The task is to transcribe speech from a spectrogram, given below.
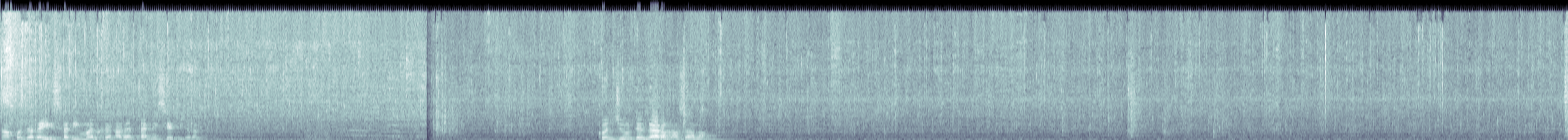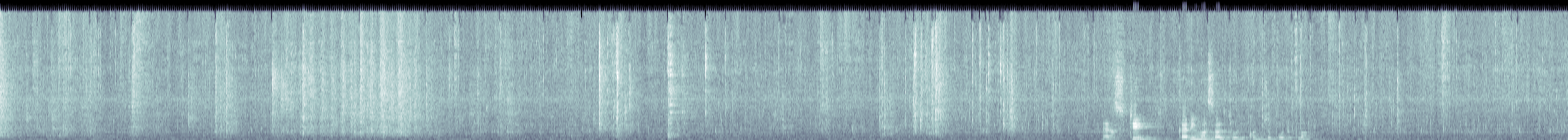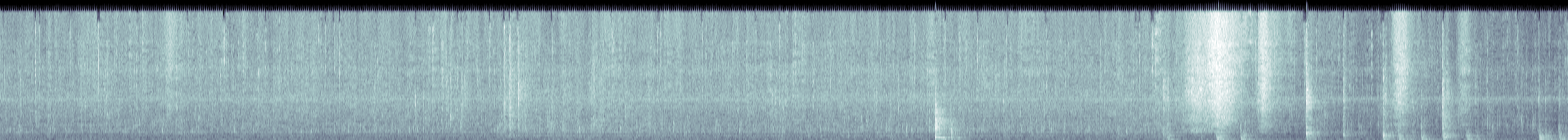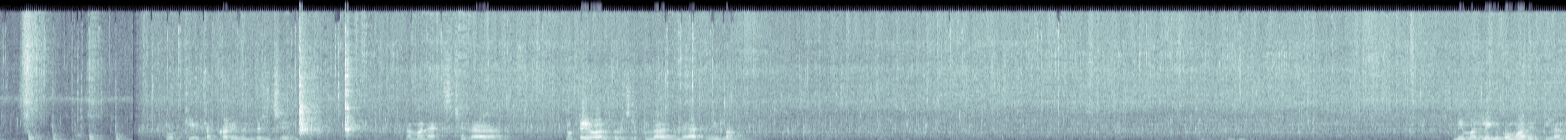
நான் கொஞ்சம் ரைஸ் அதிகமாக இருக்கிறதுனால தண்ணி சேர்த்துக்கிறேன். கொஞ்சோண்டு கரம் மசாலா. நெக்ஸ்ட்டு கறி மசால் தூள் கொஞ்சம் போட்டுக்கலாம். ஓகே தக்காளி வெந்துருச்சு. நம்ம நெக்ஸ்ட் இந்த முட்டையை வறுத்து வச்சுருக்கோம்ல நம்ம ஆட் பண்ணிடலாம். நீ மல்லிகைப்பூ மாதிரி இருக்குல்ல?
